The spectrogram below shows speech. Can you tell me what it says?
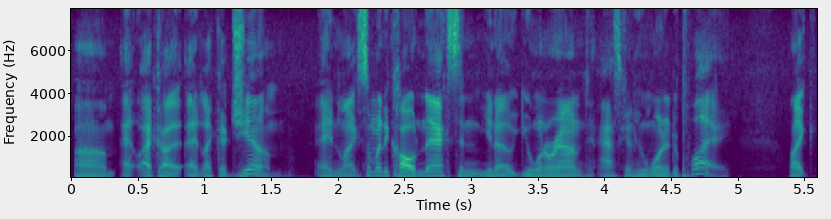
um, at like a at like a gym, and like somebody called next, and you know you went around asking who wanted to play, like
